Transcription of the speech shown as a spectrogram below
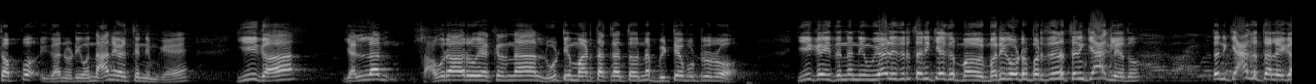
ತಪ್ಪು, ಈಗ ನೋಡಿ, ಒಂದು ನಾನು ಹೇಳ್ತೀನಿ ನಿಮಗೆ. ಈಗ ಎಲ್ಲ ಸಾವಿರಾರು ಎಕರೆನ ಲೂಟಿ ಮಾಡ್ತಕ್ಕಂಥವ್ರನ್ನ ಬಿಟ್ಟೇ ಬಿಟ್ರು ಈಗ ಇದನ್ನು ನೀವು ಹೇಳಿದ್ರೆ ತನಿಖೆ ಮರಿಗೌಡ್ರು ಬರ್ತಿದ್ರೆ ತನಿಖೆ ಆಗಲಿ ಅದು. ತನಿಖೆ ಆಗುತ್ತಲ್ಲ ಈಗ?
